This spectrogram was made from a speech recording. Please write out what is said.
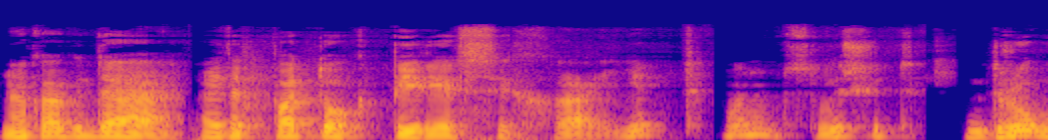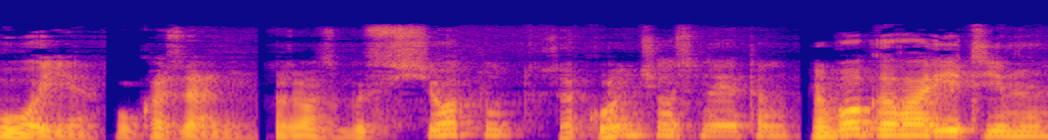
Но когда этот поток пересыхает, он слышит другое указание. Казалось бы, все тут закончилось на этом. Но Бог говорит ему,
